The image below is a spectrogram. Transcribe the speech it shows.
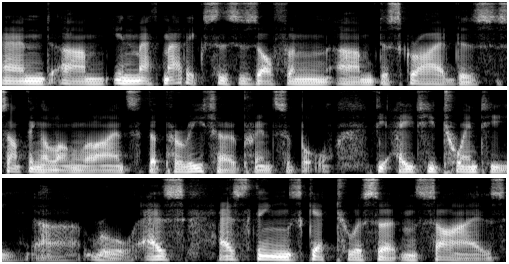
And um, in mathematics, this is often um, described as something along the lines of the Pareto principle, the 80 20 uh, rule. As, as things get to a certain size,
